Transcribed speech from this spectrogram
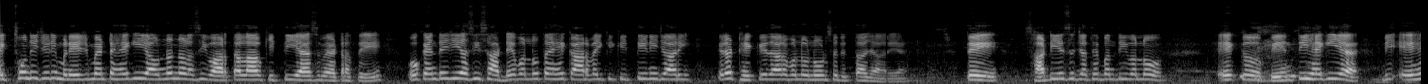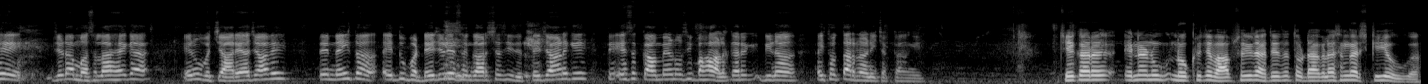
ਇੱਥੋਂ ਦੀ ਜਿਹੜੀ ਮੈਨੇਜਮੈਂਟ ਹੈਗੀ ਆ, ਉਹਨਾਂ ਨਾਲ ਅਸੀਂ ਵਾਰਤਾਲਾਪ ਕੀਤੀ ਐ ਇਸ ਮੈਟਰ ਤੇ। ਉਹ ਕਹਿੰਦੇ ਜੀ, ਅਸੀਂ ਸਾਡੇ ਵੱਲੋਂ ਤਾਂ ਇਹ ਕਾਰਵਾਈ ਕੀ ਕੀਤੀ ਨਹੀਂ ਜਾ ਰਹੀ। ਇਹਦਾ ਠੇਕੇਦਾਰ ਵੱਲੋਂ ਨੋਟਿਸ ਦਿੱਤਾ ਜਾ ਰਿਹਾ। ਹੈ ਤੇ ਸਾਡੀ ਇਸ ਜਥੇਬੰਦੀ ਵੱਲੋਂ ਇੱਕ ਬੇਨਤੀ ਹੈਗੀ ਹੈ ਵੀ ਇਹ ਜਿਹੜਾ ਮਸਲਾ ਹੈਗਾ, ਇਹਨੂੰ ਵਿਚਾਰਿਆ ਜਾਵੇ। ਤੇ ਨਹੀਂ ਤਾਂ ਇਦੋਂ ਵੱਡੇ ਜਿਹੜੇ ਸੰਘਰਸ਼ ਅਸੀਂ ਦਿੱਤੇ ਜਾਣਗੇ ਤੇ ਇਸ ਕਾਮਿਆਂ ਨੂੰ ਅਸੀਂ ਬਹਾਲ ਕਰ ਬਿਨਾ ਇੱਥੋਂ ਧਰਨਾ ਨਹੀਂ ਚੱਕਾਂਗੇ। ਜੇਕਰ ਇਹਨਾਂ ਨੂੰ ਨੌਕਰੀ ਤੇ ਵਾਪਸ ਨਹੀਂ ਰੱਖਦੇ ਤਾਂ ਤੁਹਾਡਾ ਅਗਲਾ ਸੰਘਰਸ਼ ਕੀ ਹੋਊਗਾ?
